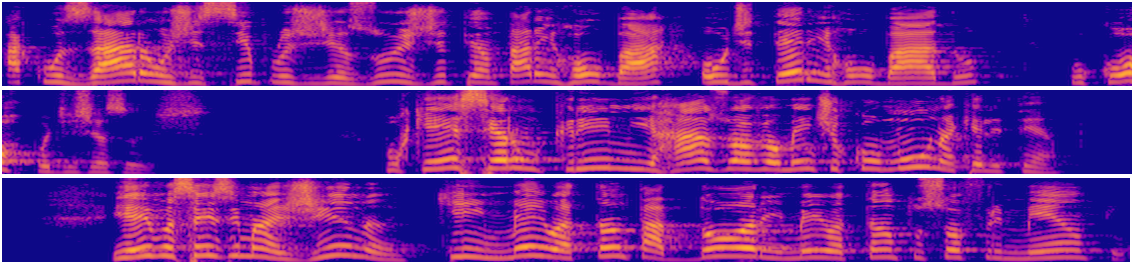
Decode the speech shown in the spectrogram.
acusaram os discípulos de Jesus de tentarem roubar ou de terem roubado o corpo de Jesus. Porque esse era um crime razoavelmente comum naquele tempo. E aí vocês imaginam que em meio a tanta dor, em meio a tanto sofrimento,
